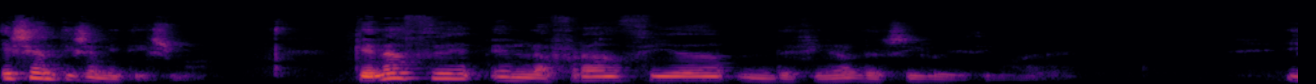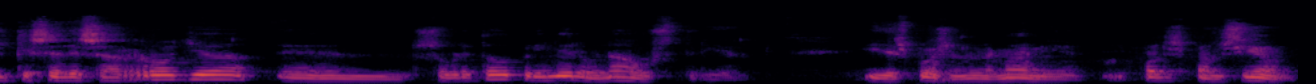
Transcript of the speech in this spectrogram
ese antisemitismo que nace en la Francia de final del siglo XIX y que se desarrolla en, sobre todo primero en Austria y después en Alemania y por expansión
